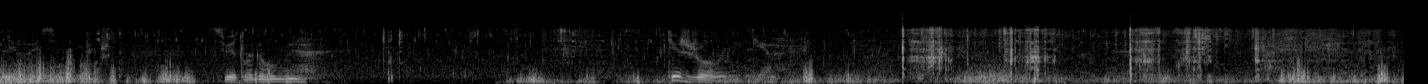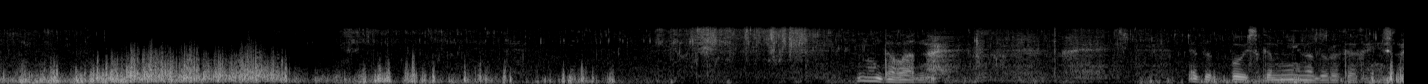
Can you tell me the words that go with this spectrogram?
Длинная серия, может. светло-голубые. Тяжеленькие. Ну да ладно. Поиск камней на дурака, конечно.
